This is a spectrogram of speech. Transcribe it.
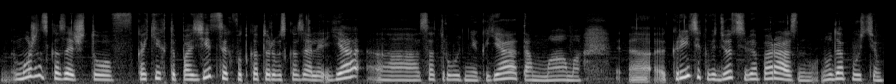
можно сказать, что в каких-то позициях, вот которые вы сказали, я а, сотрудник, я там мама, а, критик ведет себя по-разному. Ну, допустим,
